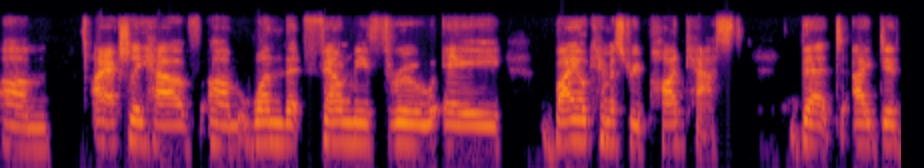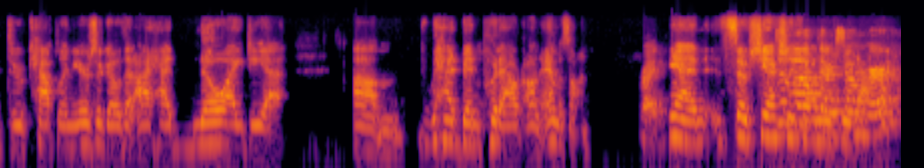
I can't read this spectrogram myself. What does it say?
Um, I actually have um, one that found me through a biochemistry podcast that I did through Kaplan years ago that I had no idea um, had been put out on Amazon. Right. And so she actually Still out found me there somewhere.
